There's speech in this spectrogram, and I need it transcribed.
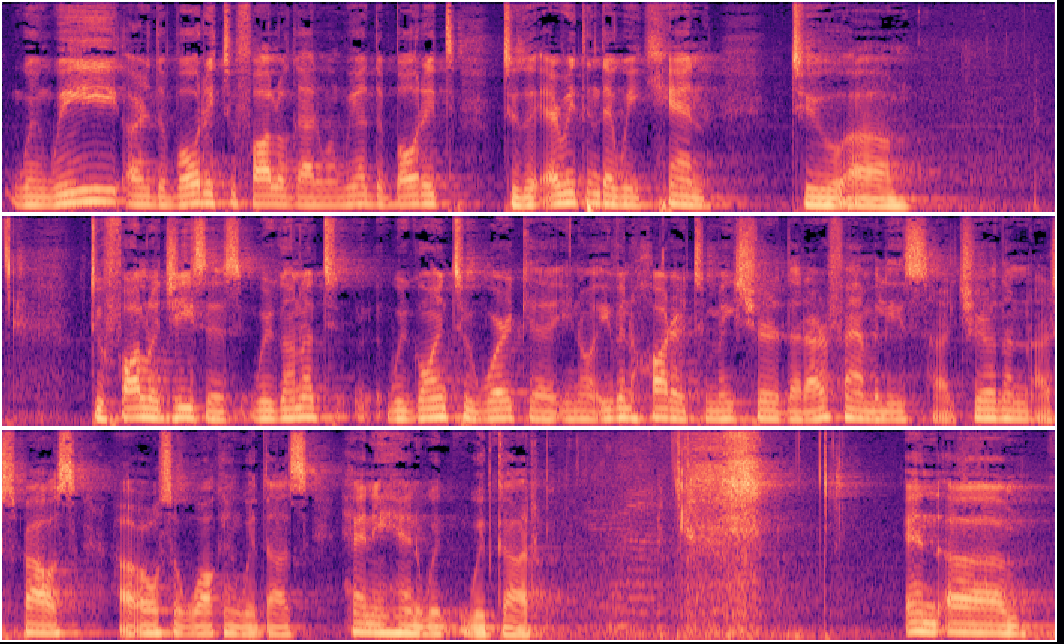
when we are devoted to follow God, when we are devoted to do everything that we can to um, to follow Jesus, we're gonna t- we're going to work uh, you know even harder to make sure that our families, our children, our spouse are also walking with us hand in hand with, with God. And um,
